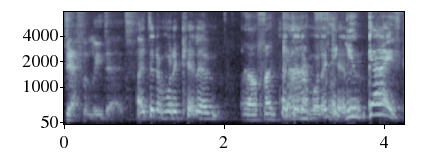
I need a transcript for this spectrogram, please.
definitely dead. I didn't want to kill him. Oh, for didn't wanna sake, kill you guys!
